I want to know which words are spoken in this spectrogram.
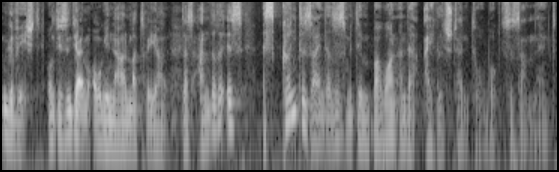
ein Gewicht. Und die sind ja im Originalmaterial. Das andere ist, es könnte sein, dass es mit dem Bauern an der Eigelstein-Torburg zusammenhängt.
